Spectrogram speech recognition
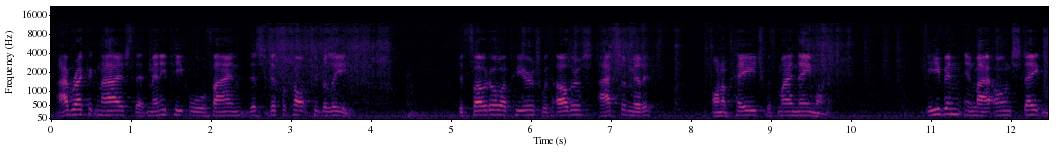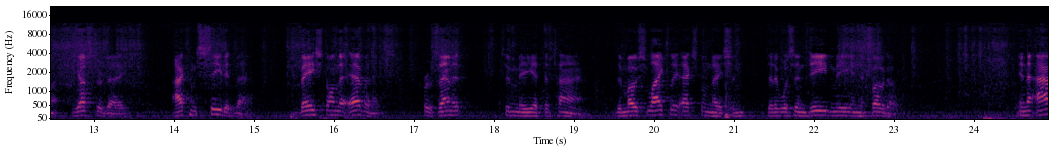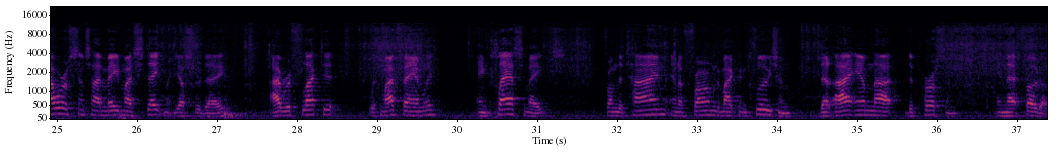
I recognize that many people will find this difficult to believe. The photo appears with others I submitted on a page with my name on it. Even in my own statement yesterday, I conceded that, based on the evidence presented to me at the time, the most likely explanation that it was indeed me in the photo. In the hours since I made my statement yesterday, I reflected with my family and classmates from the time and affirmed my conclusion that I am not the person in that photo.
